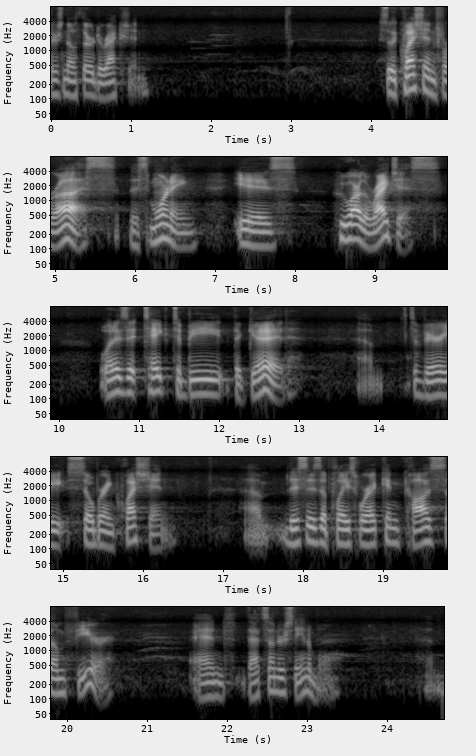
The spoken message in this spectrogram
There's no third direction. So, the question for us this morning is who are the righteous? What does it take to be the good? Um, it's a very sobering question. Um, this is a place where it can cause some fear. And that's understandable. Um,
